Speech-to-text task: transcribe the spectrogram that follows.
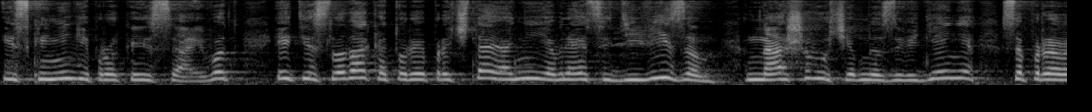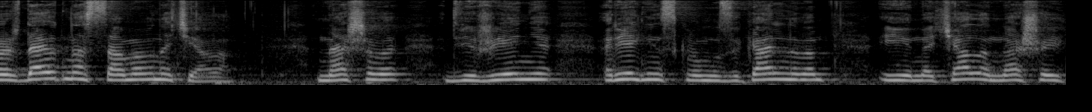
из книги про Исаи. Вот эти слова, которые я прочитаю, они являются девизом нашего учебного заведения, сопровождают нас с самого начала нашего движения регенского, музыкального и начала нашей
